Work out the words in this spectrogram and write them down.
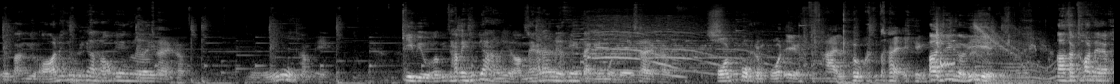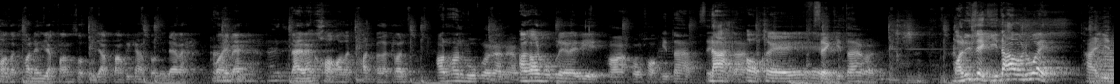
เคยฟังอยู่อ๋อนี่คือพี่การร้องเองเลย ใช่ครับ โอ้โหทำเองกี่วิวครับพี่ทำเองทุกอย่างเลยเหรอแม้กระทั่งเนื้อเพลงแต่งเองหมดเลยใช่ครับโพสต์ปกกับโพสต์เองถ่ายรูปก็ถ่ายเองเอาจริงเหรอพี่เอาสักท่อนได้ไหมขอสักท่อนได้ไหมอยากฟังสดผมอยากฟังพี่การสดเลยได้ไหมไหวไหมได้ไหมขอสักท่อนขอสักท่อนเอาท่อนฮุกแล้วกันครับเอาท่อนฮุกเลยเลยพี่พอผมขอกีตาร์เสกได้กีตาร์โอเคเสกกีตาร์ก่อนอ๋อนี่เสกกีตาร์มาด้วยถ่ายอิน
